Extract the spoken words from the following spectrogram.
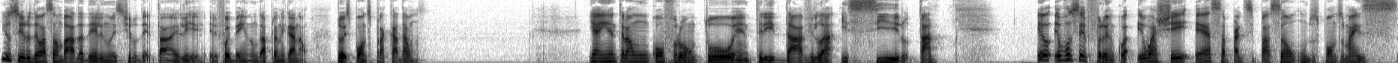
e o Ciro deu a sambada dele no estilo dele, tá? Ele, ele foi bem, não dá para negar não. Dois pontos para cada um. E aí entra um confronto entre Dávila e Ciro, tá? Eu, eu vou ser franco, eu achei essa participação um dos pontos mais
